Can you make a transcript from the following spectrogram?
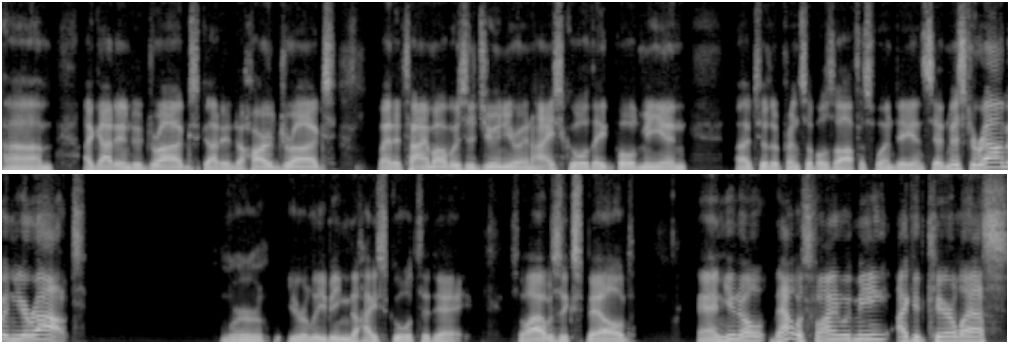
Um, I got into drugs, got into hard drugs. By the time I was a junior in high school, they pulled me in uh, to the principal's office one day and said, "Mr. Albin, you're out. We're you're leaving the high school today." So I was expelled. And, you know, that was fine with me. I could care less.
